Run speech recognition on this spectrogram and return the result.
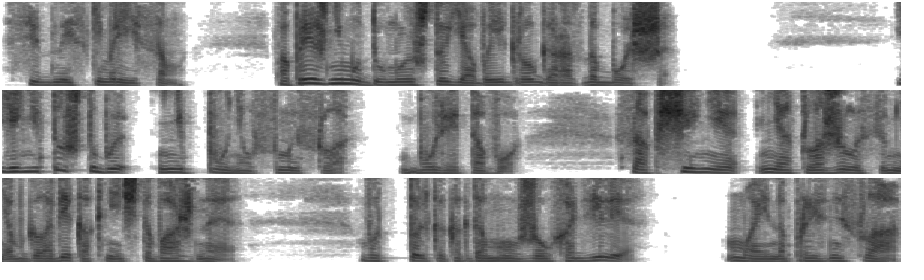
сиднейским рейсом. По-прежнему думаю, что я выиграл гораздо больше. Я не то чтобы не понял смысла, более того, сообщение не отложилось у меня в голове как нечто важное. Вот только когда мы уже уходили, Майна произнесла.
